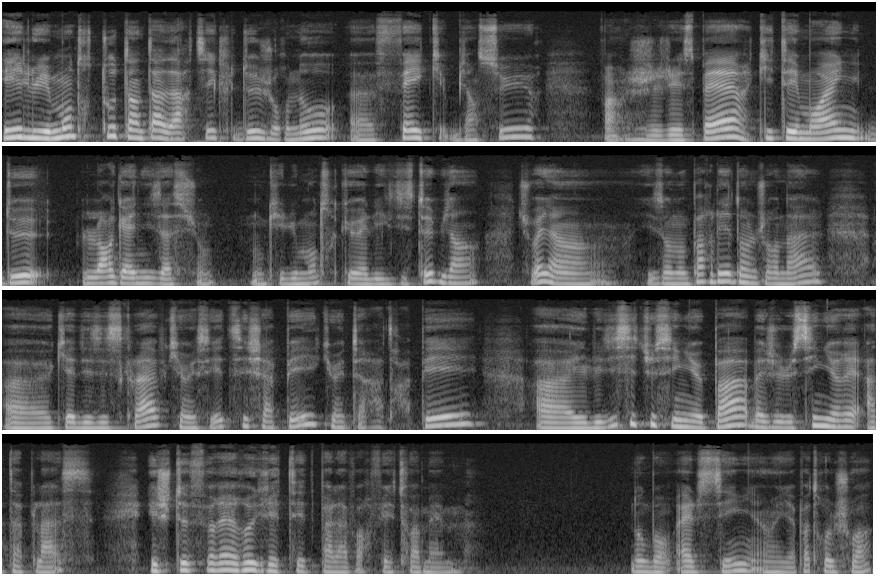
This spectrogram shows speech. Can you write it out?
Et il lui montre tout un tas d'articles de journaux, euh, fake bien sûr, enfin j'espère, qui témoignent de l'organisation. Donc il lui montre qu'elle existe bien. Tu vois, ils en ont parlé dans le journal, euh, qu'il y a des esclaves qui ont essayé de s'échapper, qui ont été rattrapés. Euh, il lui dit, si tu signes pas, ben, je le signerai à ta place et je te ferai regretter de ne pas l'avoir fait toi-même. Donc bon, elle signe, hein, il n'y a pas trop le choix.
